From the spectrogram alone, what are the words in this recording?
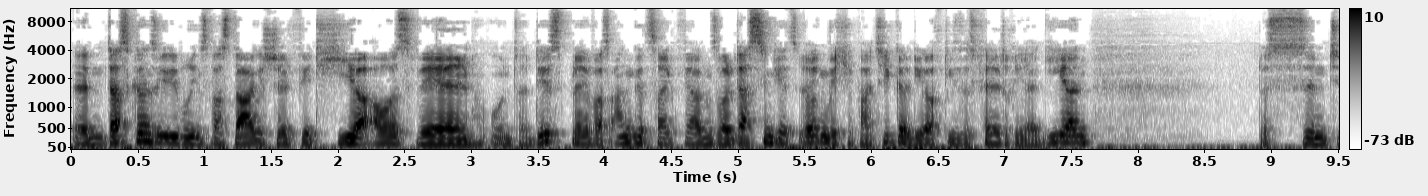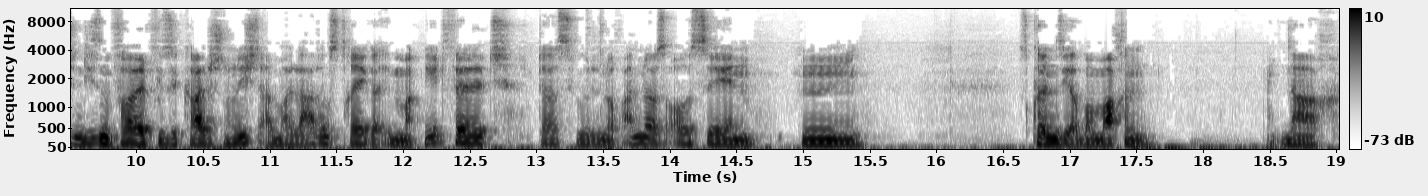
Ähm, das können Sie übrigens, was dargestellt wird, hier auswählen unter Display, was angezeigt werden soll. Das sind jetzt irgendwelche Partikel, die auf dieses Feld reagieren. Das sind in diesem Fall physikalisch noch nicht einmal Ladungsträger im Magnetfeld. Das würde noch anders aussehen. Hm. Das können Sie aber machen nach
